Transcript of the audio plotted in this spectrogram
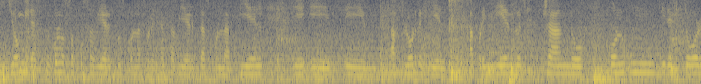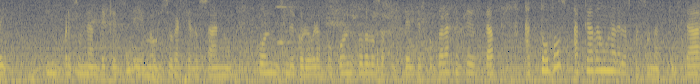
Y yo, mira, estoy con los ojos abiertos, con las orejas abiertas, con la piel eh, eh, eh, a flor de piel, aprendiendo, escuchando, con un director impresionante que es Mauricio García Lozano, con el coreógrafo, con todos los asistentes, con toda la gente de staff, a todos, a cada una de las personas que está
